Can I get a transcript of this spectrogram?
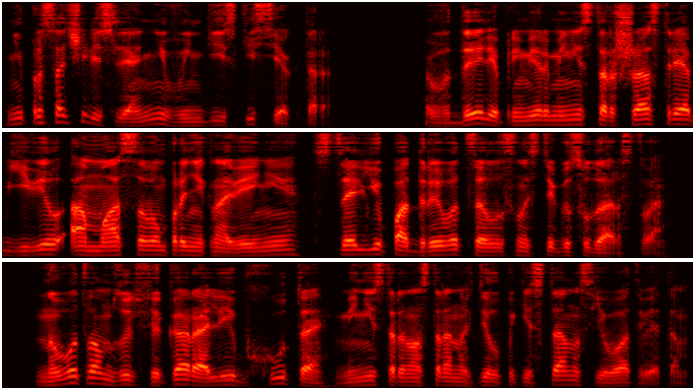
Не просочились ли они в индийский сектор? В Дели премьер-министр Шастри объявил о массовом проникновении с целью подрыва целостности государства. Но вот вам Зульфикар Али Бхута, министр иностранных дел Пакистана, с его ответом.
